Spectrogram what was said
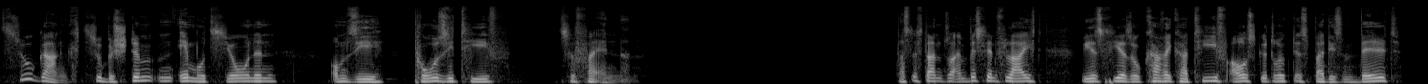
Zugang zu bestimmten Emotionen, um sie positiv zu verändern. Das ist dann so ein bisschen vielleicht, wie es hier so karikativ ausgedrückt ist bei diesem Bild.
